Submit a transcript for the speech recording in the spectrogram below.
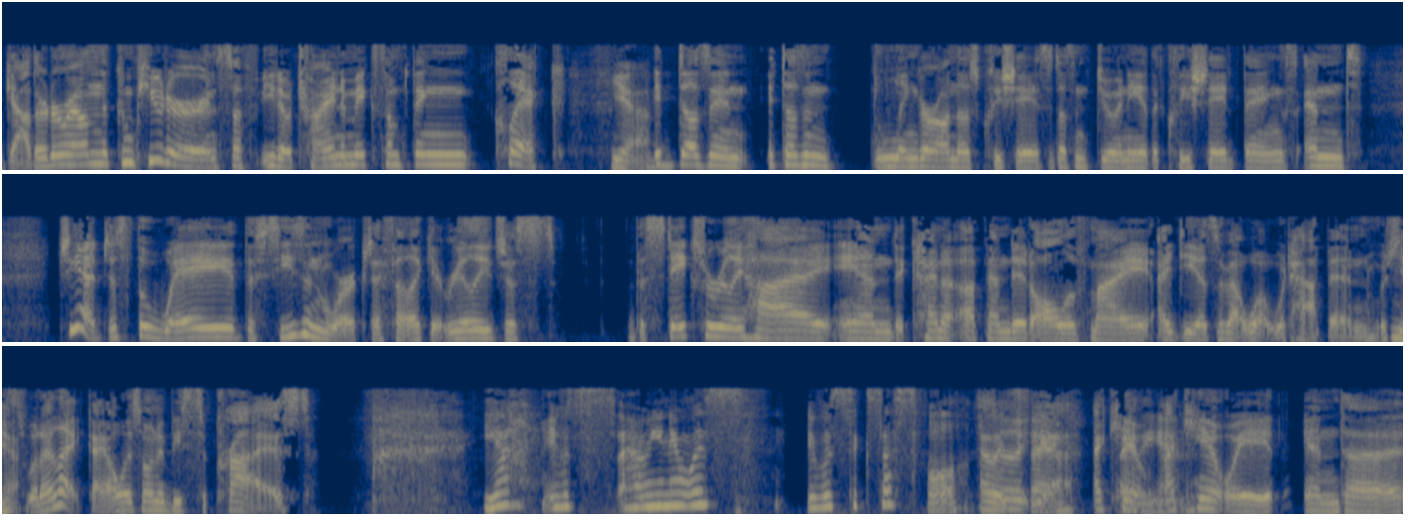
gathered around the computer and stuff, you know, trying to make something click. Yeah. It doesn't. It doesn't linger on those cliches. It doesn't do any of the cliched things. And yeah, just the way the season worked, I felt like it really just the stakes were really high and it kind of upended all of my ideas about what would happen, which Yeah. is what I like. I always want to be surprised. Yeah, it was. I mean, it was. It was successful. I would say. yeah, I can't I can't wait. And uh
